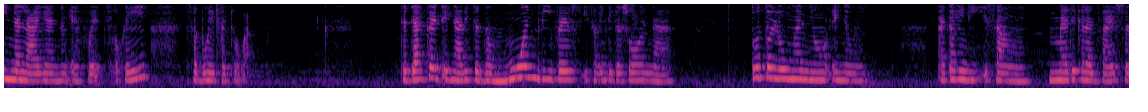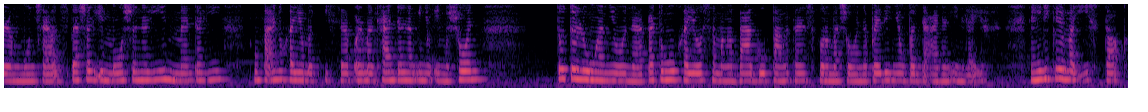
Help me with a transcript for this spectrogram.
inalayan ng efforts, okay? Sa buhay paggawa. The card ay narito the moon reverse, isang indikasyon na tutulungan yung inyong ito hindi isang medical advisor ang moonchild, especially emotionally, mentally, kung paano kayo mag-isip or mag-handle ng inyong emosyon, tutulungan nyo na patungo kayo sa mga bago pang transformasyon na pwede nyong pagdaanan in life. Na hindi kayo mag-i-stock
